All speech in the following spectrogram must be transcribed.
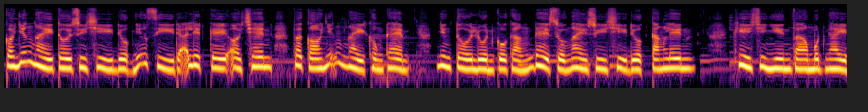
Có những ngày tôi duy trì được những gì đã liệt kê ở trên và có những ngày không thèm, nhưng tôi luôn cố gắng để số ngày duy trì được tăng lên. Khi chỉ nhìn vào một ngày,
